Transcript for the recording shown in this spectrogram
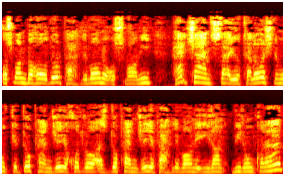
عثمان بهادر پهلوان عثمانی هر چند سعی و تلاش نمود که دو پنجه خود را از دو پنجه پهلوان ایران بیرون کند.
